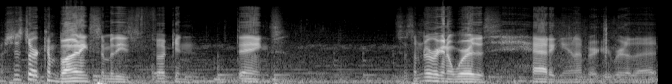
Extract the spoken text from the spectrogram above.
I should start combining some of these fucking things. Since I'm never gonna wear this hat again, I better get rid of that.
